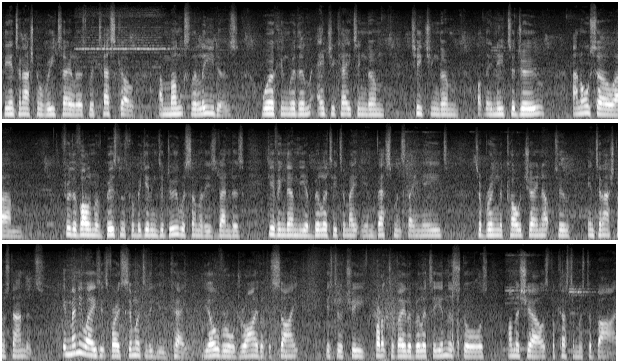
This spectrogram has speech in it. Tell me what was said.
the international retailers with Tesco amongst the leaders, working with them, educating them, teaching them what they need to do, and also um, through the volume of business we're beginning to do with some of these vendors, giving them the ability to make the investments they need to bring the cold chain up to international standards. In many ways it's very similar to the UK. The overall drive of the site is to achieve product availability in the stores, on the shelves for customers to buy.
